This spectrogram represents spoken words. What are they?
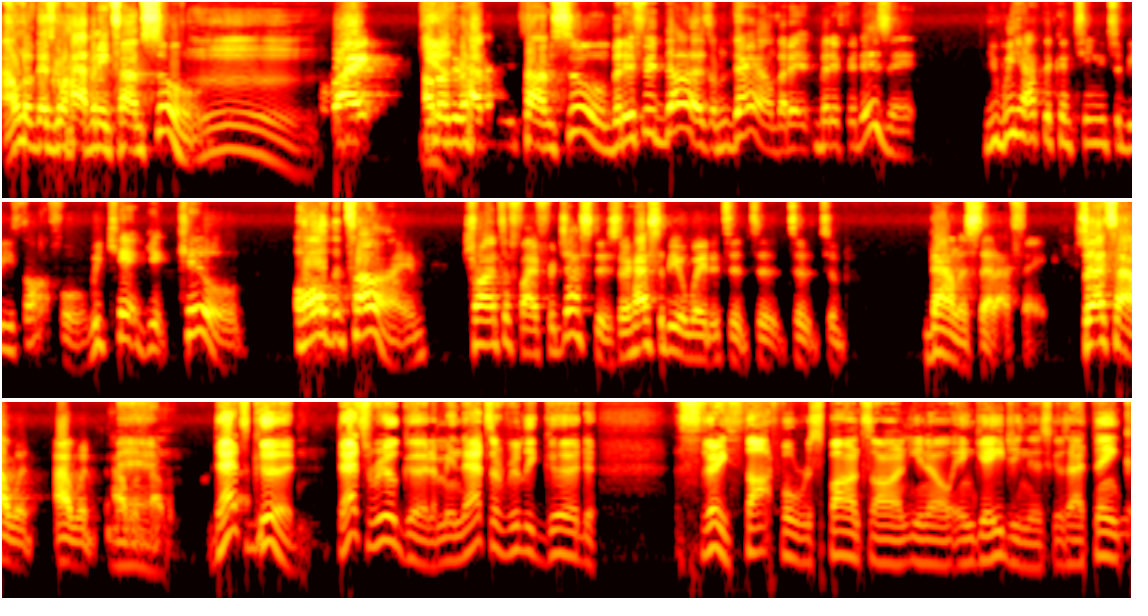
I don't know if that's gonna happen anytime soon, Mm. right? I don't know if it's gonna happen anytime soon, but if it does, I'm down. But it, but if it isn't, we have to continue to be thoughtful. We can't get killed all the time trying to fight for justice. There has to be a way to to to to, to balance that. I think. So that's how I would I would I would, I would that's good. That's real good. I mean, that's a really good, very thoughtful response on you know engaging this because I think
